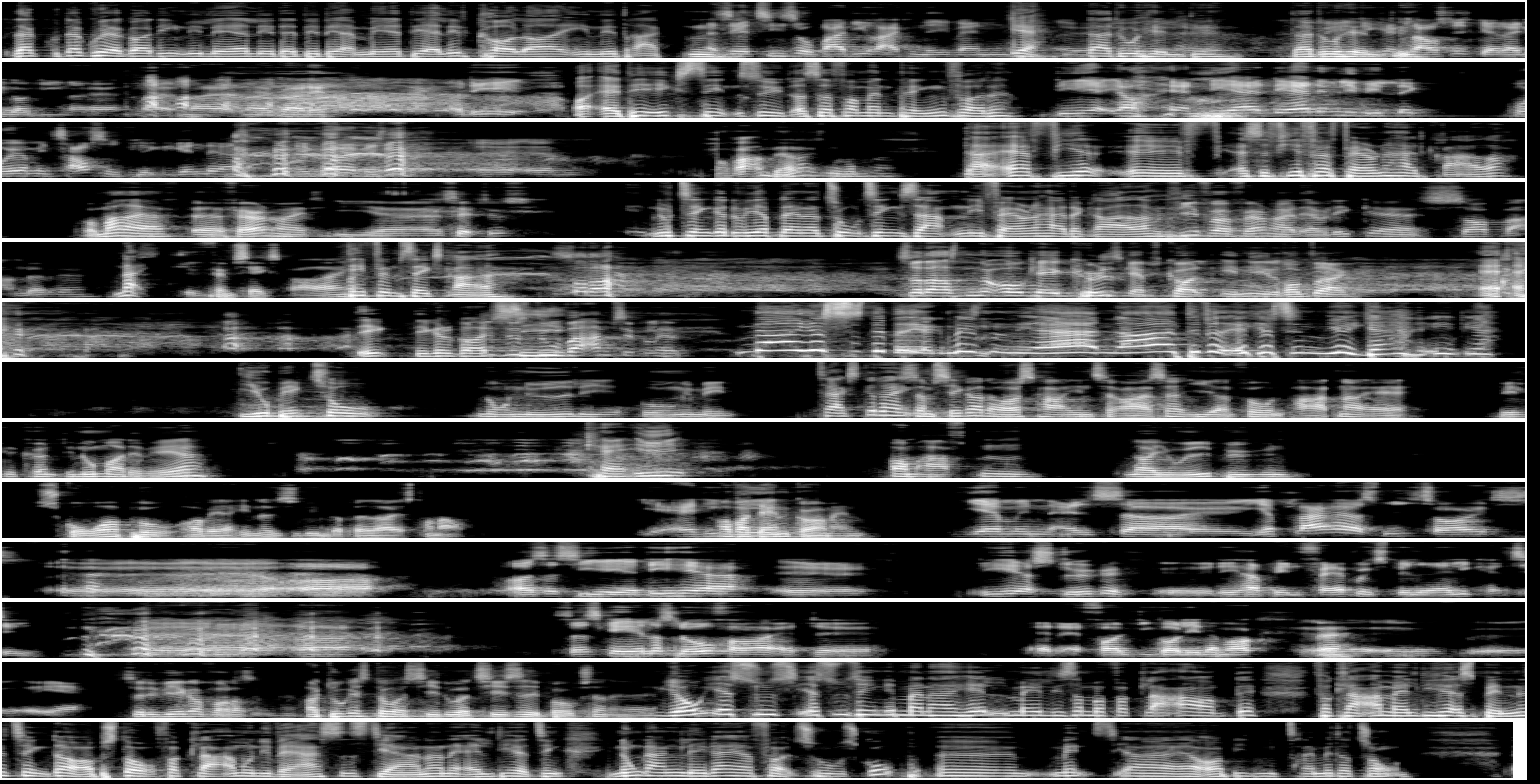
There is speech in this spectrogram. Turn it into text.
Der, der kunne jeg godt egentlig lære lidt af det der med, at det er lidt koldere inde i dragten. altså, jeg tisser jo bare direkte ned i vandet. Ja, der er du heldig. Der er du Det kan heldig. Claus, det skal jeg rigtig godt lide, når jeg, når, jeg- når, jeg, når jeg gør det. Og det, Og er det ikke sindssygt, og så får man penge for det? Det er, ja, det er, det er nemlig vildt, ikke? Rører min tavshedspligt igen der. Det gør jeg vist. Øh, øh, Hvor varmt er der i sådan en rum? Der er fire, øh, f- altså 44 Fahrenheit grader. Hvor meget er uh, Fahrenheit i uh, Celsius? Nu tænker du, at jeg blander to ting sammen i Fahrenheit og grader. 44 Fahrenheit er vel ikke uh, så varmt, er det det? Nej, Det er 5-6 grader, ikke? det er 5-6 grader. Så der, så der er sådan okay køleskabskoldt inde i et rumdragt. Det, det kan du godt Det synes sige. du er varmt simpelthen. Nej, jeg synes, det ved jeg ikke. Men sådan, ja, nej, det ved jeg ikke. Jeg synes, ja, ja, egentlig, ja. I er jo begge to nogle nydelige unge mænd, Tak skal du have. som sikkert også har interesser i at få en partner af hvilket køn det nu måtte være. Kan I om aftenen, når I er ude i byen, score på at være henholdsvis vinterbader og astronaut? ja, det, Og hvordan gør man? Jamen, altså, øh, jeg plejer at smide tøjet, øh, og, og så siger jeg, det her, øh, det her stykke, øh, det har Ben Fabric spillet Allika til. øh, og så skal jeg ellers love for, at, øh, at, at folk de går lidt amok. Ja. Øh, øh, ja. Så det virker for dig simpelthen. Og du kan stå og sige, at du har tisset i bukserne. Jo, jeg synes, jeg synes egentlig, man har held med ligesom at forklare om det. Forklare om alle de her spændende ting, der opstår. Forklare om universet, stjernerne, alle de her ting. Nogle gange lægger jeg folks horoskop, øh, mens jeg er oppe i mit 3 meter tårn.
